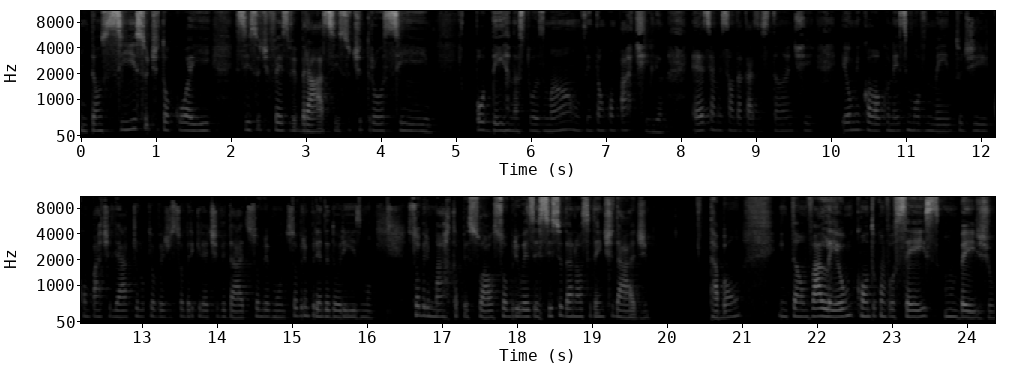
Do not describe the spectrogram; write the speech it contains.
Então, se isso te tocou aí, se isso te fez vibrar, se isso te trouxe poder nas tuas mãos, então compartilha. Essa é a missão da Casa Estante. Eu me coloco nesse movimento de compartilhar aquilo que eu vejo sobre criatividade, sobre mundo, sobre empreendedorismo, sobre marca pessoal, sobre o exercício da nossa identidade tá bom? Então, valeu, conto com vocês. Um beijo.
